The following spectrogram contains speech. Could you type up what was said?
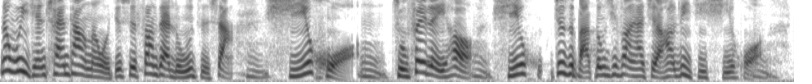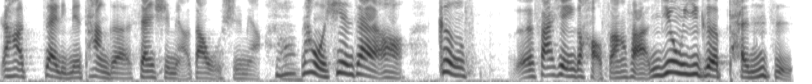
那我以前穿烫呢，我就是放在炉子上熄火，嗯，煮沸了以后嗯熄火，就是把东西放下去，然后立即熄火，然后在里面烫个三十秒到五十秒。那我现在啊，更呃发现一个好方法，你用一个盆子。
